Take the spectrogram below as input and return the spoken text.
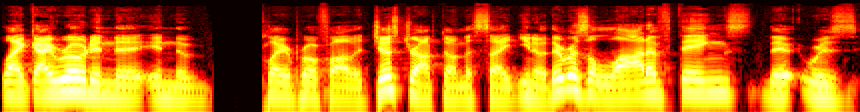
like I wrote in the in the player profile that just dropped on the site, you know, there was a lot of things that was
